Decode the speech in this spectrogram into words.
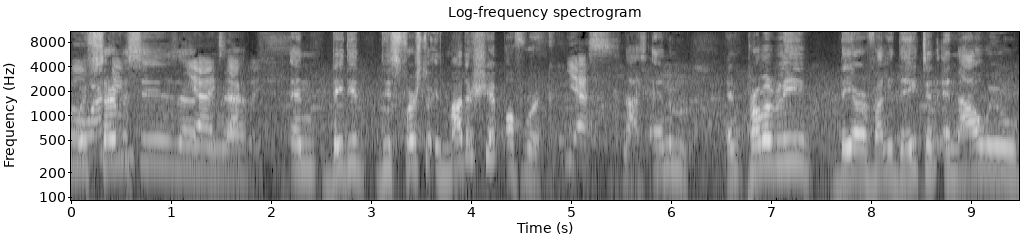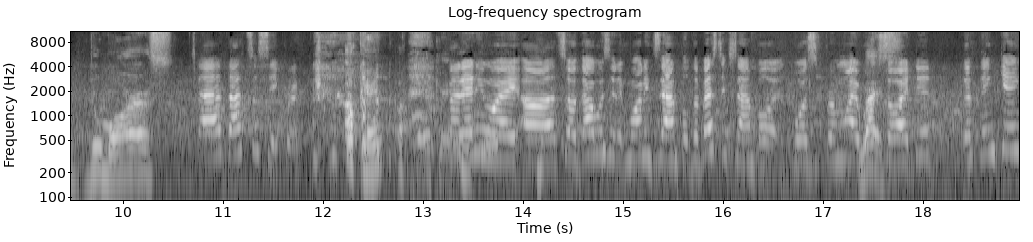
Co-working. services. And, Yeah, uh, exactly. and they did this first in Mothership of Work. yes Nice. And um, and probably they are validated, and now we'll do more. that, that's a secret Okay. Okay. Okay. but anyway uh, so that was one example the best example was from my work Nice. so i did the thinking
